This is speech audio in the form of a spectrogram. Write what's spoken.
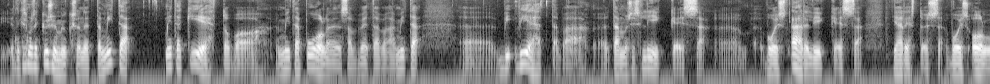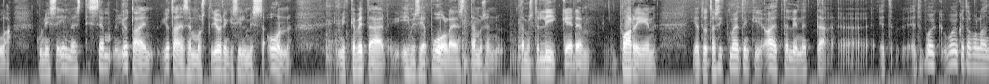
jotenkin semmoisen kysymyksen, että mitä, mitä kiehtovaa, mitä puoleensa vetävää, mitä viehättävää tämmöisissä liikkeissä, vois, ääriliikkeissä, järjestöissä voisi olla, kun niissä ilmeisesti se, jotain, jotain semmoista joidenkin silmissä on, mitkä vetää ihmisiä puoleensa tämmöisten liikkeiden pariin. Ja tota, sitten mä jotenkin ajattelin, että et, et voiko, voiko tavallaan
